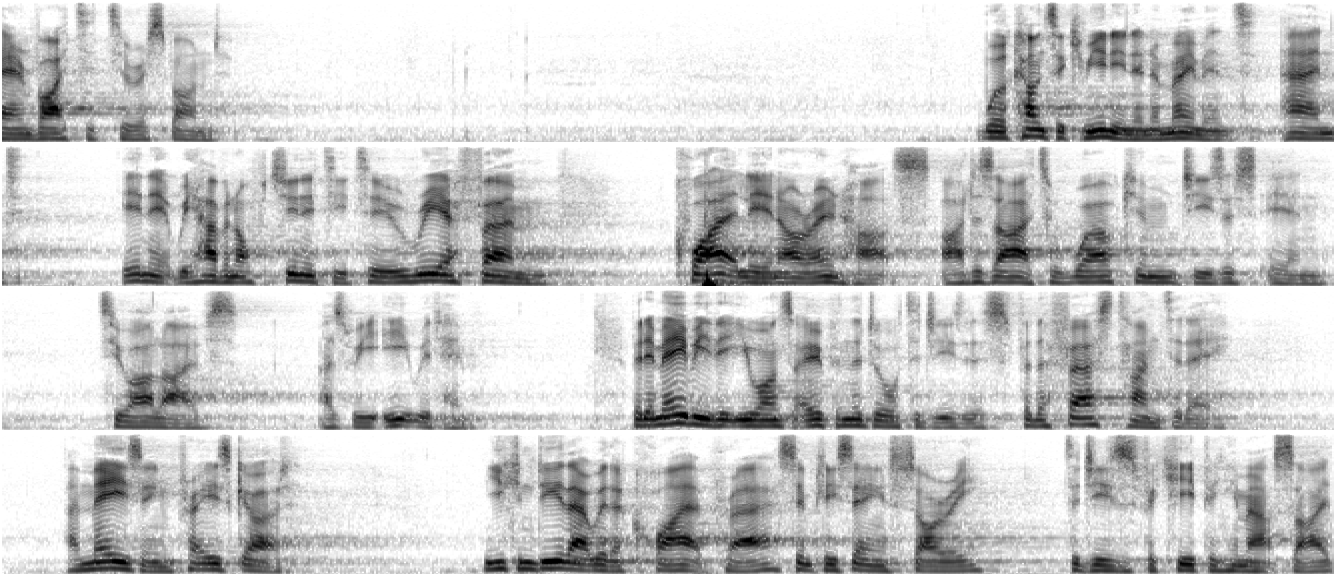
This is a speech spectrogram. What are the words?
they're invited to respond. We'll come to communion in a moment, and in it we have an opportunity to reaffirm quietly in our own hearts our desire to welcome Jesus in to our lives as we eat with him. But it may be that you want to open the door to Jesus for the first time today. Amazing, praise God. You can do that with a quiet prayer, simply saying sorry to Jesus for keeping him outside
